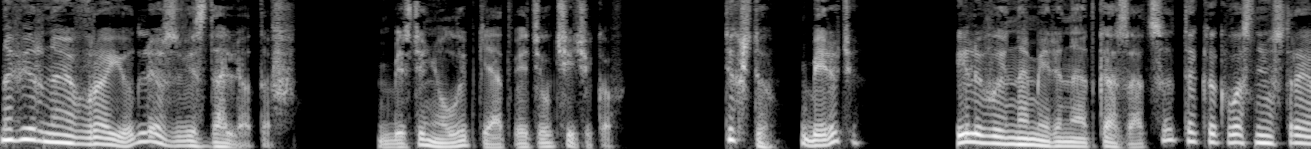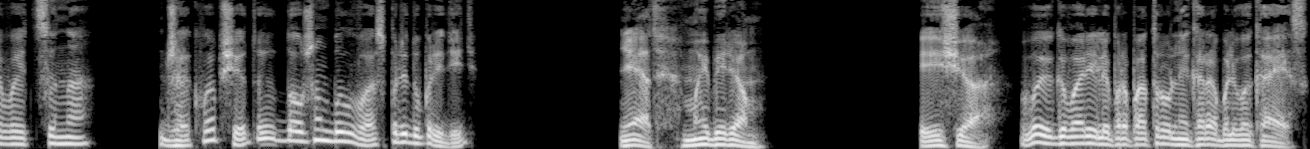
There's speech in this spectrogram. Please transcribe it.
Наверное, в раю для звездолетов. Без тени улыбки ответил Чичиков. Так что, берете? Или вы намерены отказаться, так как вас не устраивает цена? Джек вообще-то должен был вас предупредить». «Нет, мы берем. И еще, вы говорили про патрульный корабль ВКС».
